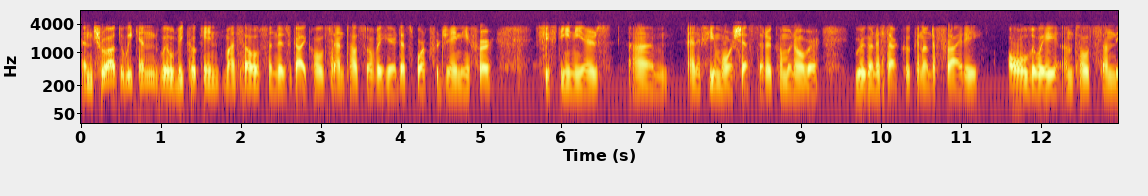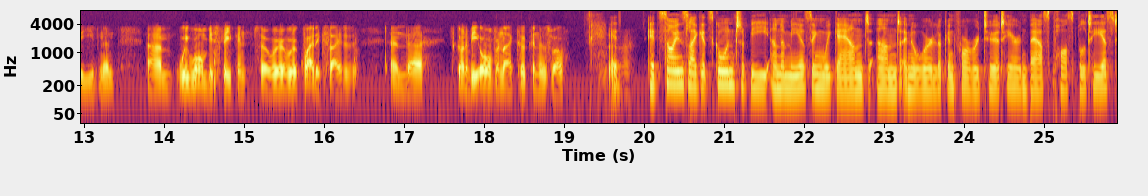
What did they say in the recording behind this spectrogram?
and throughout the weekend, we'll be cooking myself, and there's a guy called Santos over here that's worked for Jamie for 15 years, um, and a few more chefs that are coming over. We're going to start cooking on the Friday all the way until Sunday evening. Um, we won't be sleeping, so we're we're quite excited, and uh, it's going to be overnight cooking as well. It, it sounds like it's going to be an amazing weekend, and I know we're looking forward to it here in Best Possible Taste.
